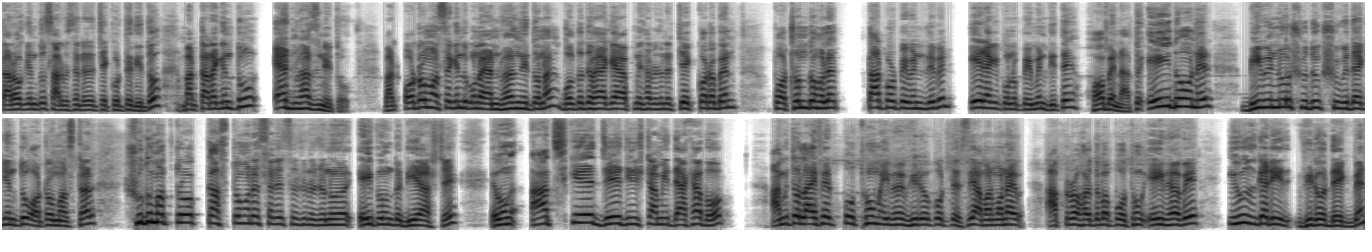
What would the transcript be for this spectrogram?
তারাও কিন্তু সার্ভিস সেন্টারে চেক করতে দিত বাট তারা কিন্তু অ্যাডভান্স নিত। বাট অটো মাস্টার কিন্তু কোনো অ্যাডভান্স নিত না, বলতো যে আগে আপনি সার্ভিস সেন্টার চেক করাবেন, পছন্দ হলে তারপর পেমেন্ট দিবেন, এর আগে কোনো পেমেন্ট দিতে হবে না। তো এই ধরনের বিভিন্ন সুযোগ সুবিধা কিন্তু অটো মাস্টার শুধুমাত্র কাস্টমারের স্যাটিসফ্যাকশনের জন্য এই পর্যন্ত দিয়ে আসছে এবং আজকে যে জিনিসটা আমি দেখাবো আমি তো লাইফের প্রথম এইভাবে ভিডিও করতেছি। আমার মনে হয় আপনারা হয়তো বা প্রথম এইভাবে ইউজ গাড়ির ভিডিও দেখবেন।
